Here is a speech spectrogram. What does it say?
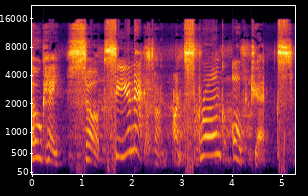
Okay, so see you next time on Spring Objects.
